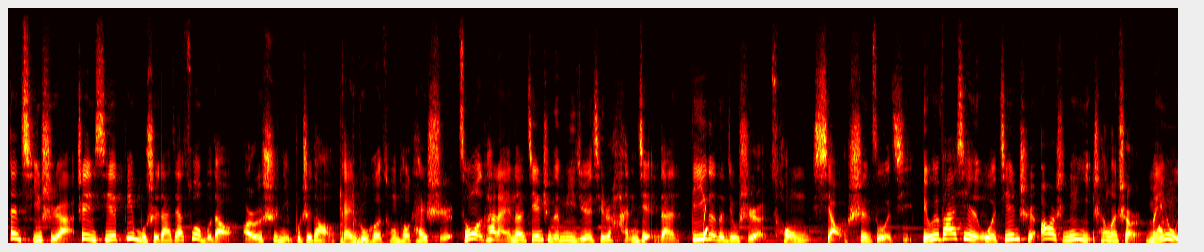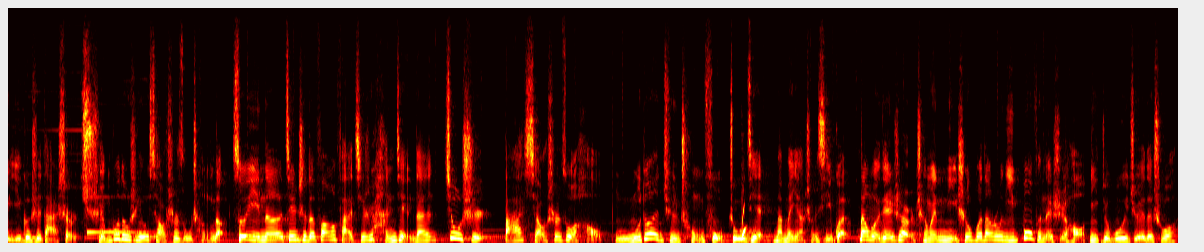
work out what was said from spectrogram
但其实啊，这些并不是大家做不到，而是你不知道该如何从头开始。从我看来呢，坚持的秘诀其实很简单，第一个呢就是从小事做起。你会发现，我坚持二十年以上的事儿，没有一个是大事儿，全部都是由小事组成的。所以呢，坚持的方法其实很简单，就是把小事做好，不断去重复，逐渐慢慢养成习惯。当某件事儿成为你生活当中一部分的时候，你就不会觉得说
